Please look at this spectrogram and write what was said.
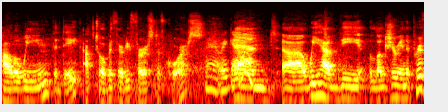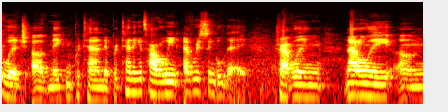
Halloween, the date, October 31st, of course. There we go. And uh, we have the luxury and the privilege of making pretend and pretending it's Halloween every single day, traveling not only um,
